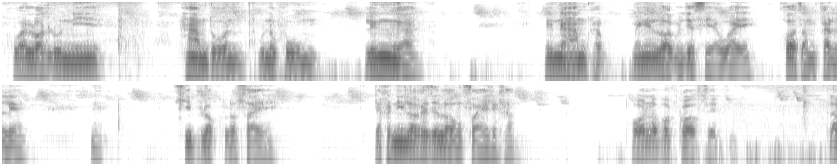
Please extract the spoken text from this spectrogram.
เพราะว่าหลอดรุ่นนี้ห้ามโดนอุณหภูมิหรือเหงื่อหรือน้ำครับ ไม่งั้นหลอดมันจะเสียไว ข้อสำคัญเลยเนี่ยคลิปล็อกเราใส่ แล้วคราวนี้เราก็จะลองไฟเลยครับ พอเราประกอบเสร็จ เรา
